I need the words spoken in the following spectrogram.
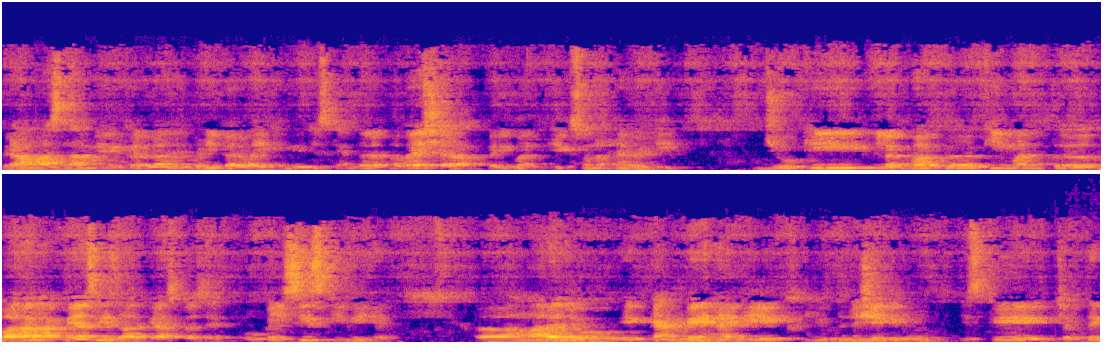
ग्राम आसना में कल आज एक बड़ी कार्रवाई की गई जिसके अंदर अवैध शराब करीबन 190 पेटी जो कि लगभग कीमत 12 लाख बयासी हज़ार के आसपास है वो कल सीज की गई है। अ, हमारा जो एक कैंपेन है एक युद्ध नशे के विरुद्ध इसके चलते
